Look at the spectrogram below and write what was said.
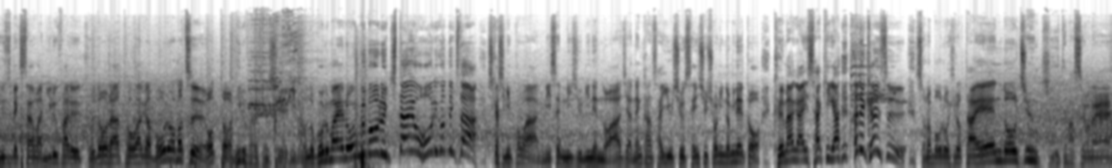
ウズベキスタンはニルファルクドラトワがボールを持つおっとニルファル選手。日本のゴール前ロングボール来たよ。放り込んできた。しかし日本は2022年のアジア年間最優秀選手賞にノミネート。熊谷咲が跳ね返す。そのボールを拾った遠藤純。効いてますよね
